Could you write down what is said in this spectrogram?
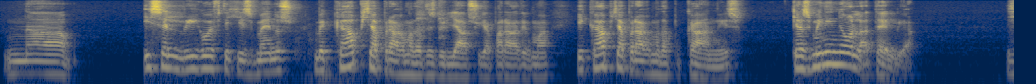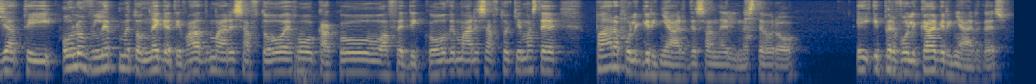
να είσαι λίγο ευτυχισμένος με κάποια πράγματα της δουλειάς σου για παράδειγμα ή κάποια πράγματα που κάνεις και ας μην είναι όλα τέλεια. Γιατί όλο βλέπουμε το negative. Α, δεν μου αρέσει αυτό, έχω κακό αφεντικό, δεν μου αρέσει αυτό και είμαστε πάρα πολύ γκρινιάριδες σαν Έλληνες θεωρώ. Ε, υπερβολικά γκρινιάριδες.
